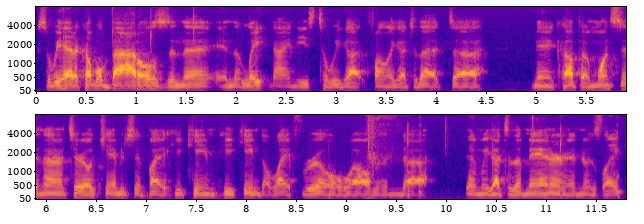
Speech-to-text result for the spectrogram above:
so we had a couple battles in the in the late '90s till we got finally got to that Mann Cup, and once in the Ontario Championship, I, he came he came to life real well. And uh, then we got to the Manor, and it was like,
